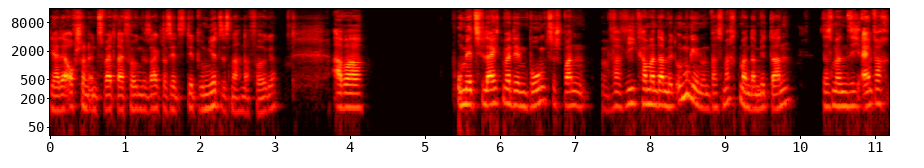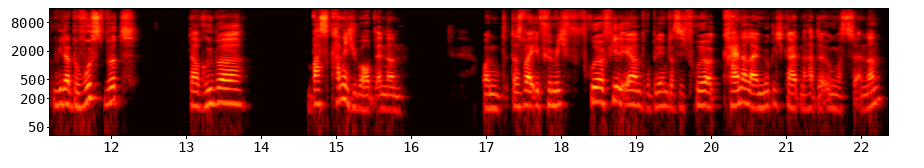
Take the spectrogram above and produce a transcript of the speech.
Die hat ja auch schon in zwei, drei Folgen gesagt, dass jetzt deprimiert ist nach einer Folge. Aber um jetzt vielleicht mal den Bogen zu spannen, wie kann man damit umgehen und was macht man damit dann, dass man sich einfach wieder bewusst wird darüber, was kann ich überhaupt ändern? Und das war für mich früher viel eher ein Problem, dass ich früher keinerlei Möglichkeiten hatte, irgendwas zu ändern.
